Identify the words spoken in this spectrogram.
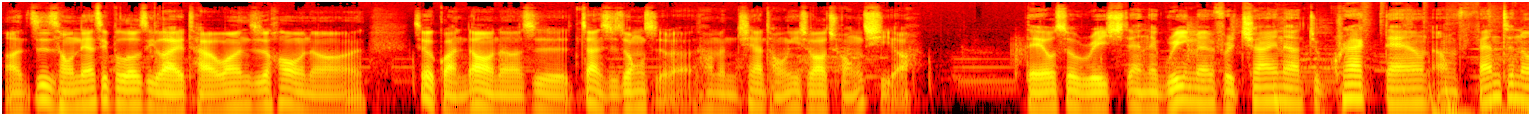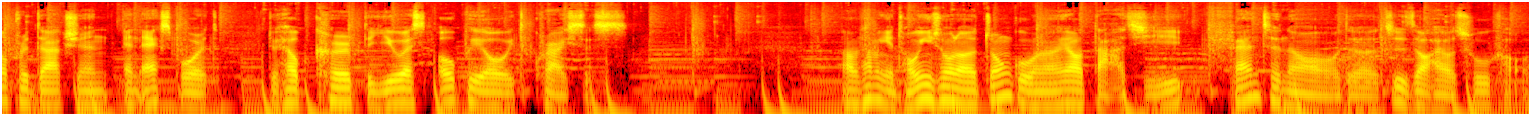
啊，自从 Nancy Pelosi 来台湾之后呢，这个管道呢是暂时终止了。他们现在同意说要重启啊。They also reached an agreement for China to crack down on fentanyl production and export to help curb the U.S. opioid crisis。啊，他们也同意说呢，中国呢要打击 fentanyl 的制造还有出口。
